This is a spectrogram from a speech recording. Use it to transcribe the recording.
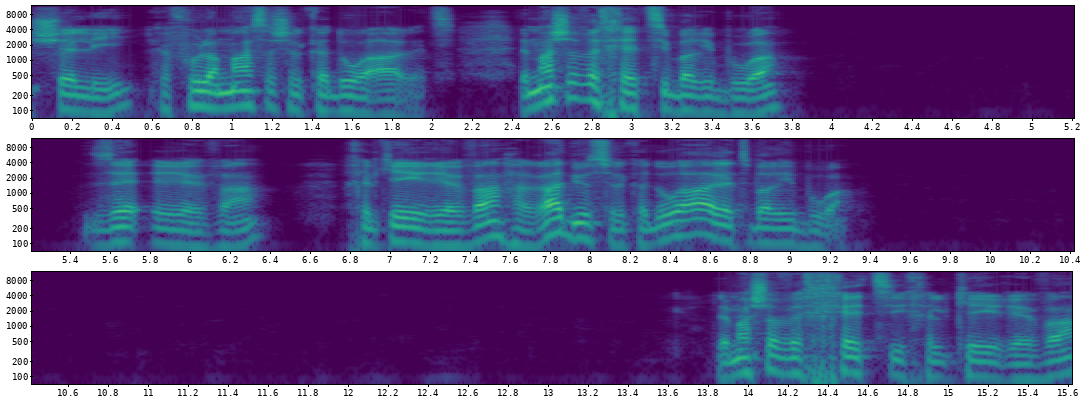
שלי כפול המסה של כדור הארץ. למה שווה חצי בריבוע? זה רבע, חלקי רבע, הרדיוס של כדור הארץ בריבוע. למה שווה חצי חלקי רבע?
